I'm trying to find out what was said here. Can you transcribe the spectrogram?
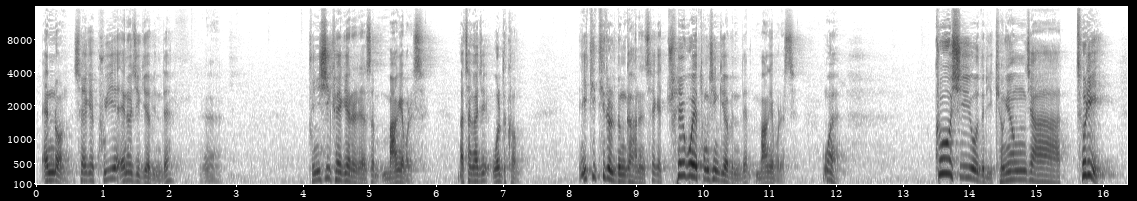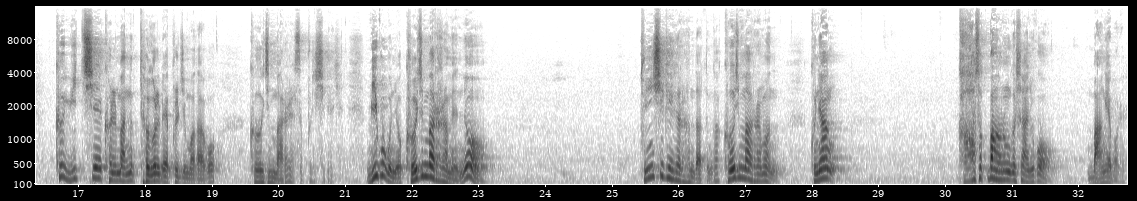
엔론, 세계 9위의 에너지 기업인데 예. 분식 회계를 해서 망해버렸어요. 마찬가지 월드컵. ATT를 능가하는 세계 최고의 통신기업인데 망해버렸어요. 왜? 그 CEO들이, 경영자들이 그 위치에 걸맞는 덕을 베풀지 못하고 거짓말을 했어, 분식회계. 미국은요, 거짓말을 하면요, 분식회계를 한다든가, 거짓말을 하면 그냥 가석방하는 것이 아니고 망해버려요.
